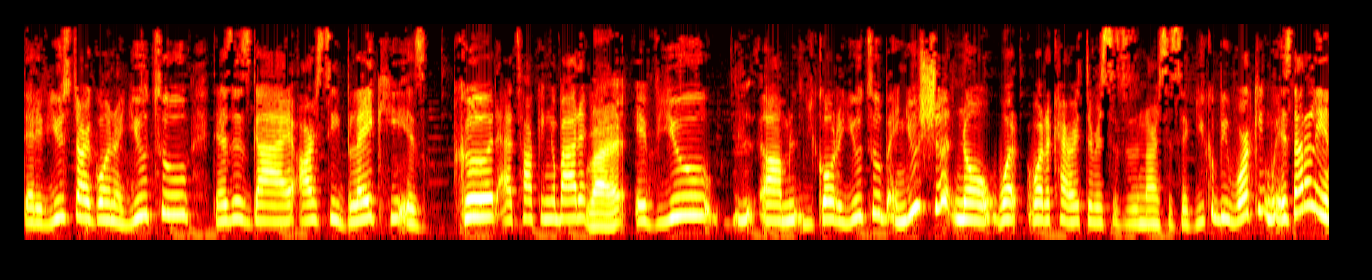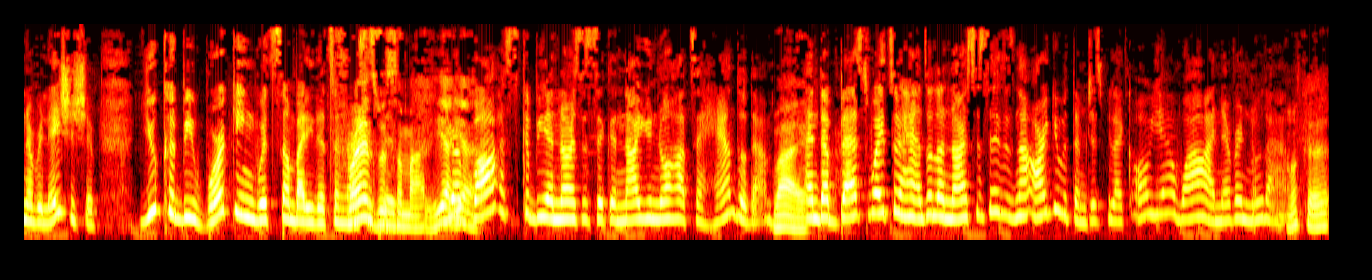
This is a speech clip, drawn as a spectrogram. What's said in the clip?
that if you start going to YouTube, there's this guy, RC Blake, he is good at talking about it. Right. If you, um, you go to YouTube and you should know what, what are characteristics of a narcissist. You could be working with, it's not only in a relationship, you could be working with somebody that's a narcissist. Friends with somebody. Yeah, Your yeah. boss could be a narcissist and now you know how to handle them. Right. And the best way to handle a narcissist is not argue with them. Just be like, oh yeah, wow, I never knew that. Okay.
